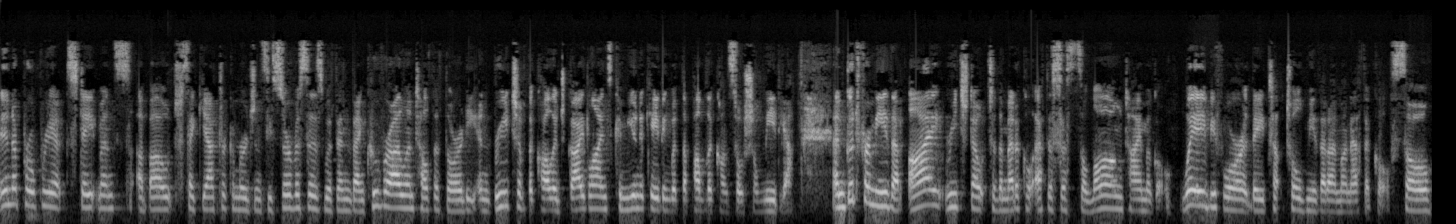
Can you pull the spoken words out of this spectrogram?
inappropriate statements about psychiatric emergency services within Vancouver Island Health Authority in breach of the college guidelines communicating with the public on social media. And good for me that I reached out to the medical ethicists a long time ago, way before they t- told me that I'm unethical. So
